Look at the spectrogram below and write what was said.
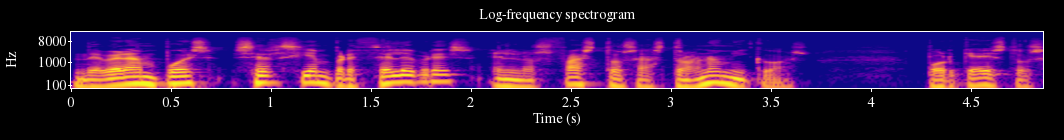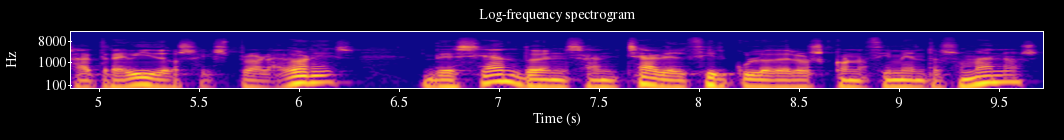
deberán, pues, ser siempre célebres en los fastos astronómicos, porque estos atrevidos exploradores, deseando ensanchar el círculo de los conocimientos humanos,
